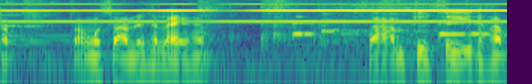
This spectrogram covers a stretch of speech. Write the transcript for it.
ครับสองกับสามได้เท่าไหร่ครับสามจุดสี่นะครับ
